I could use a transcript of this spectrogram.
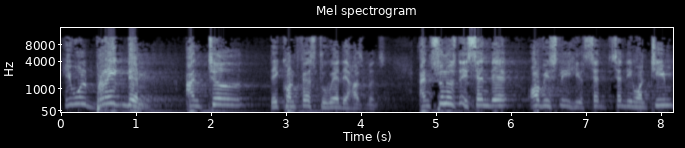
He will break them until they confess to where their husbands. And soon as they send there, obviously he'll send, send in one team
